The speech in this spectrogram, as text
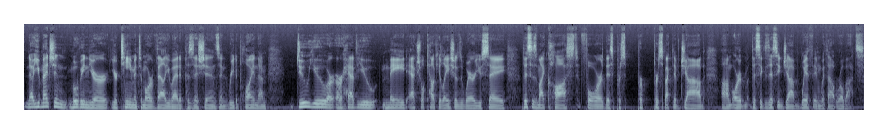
Now you mentioned moving your your team into more value added positions and redeploying them. Do you or, or have you made actual calculations where you say this is my cost for this pers- per- prospective job um, or this existing job with and without robots?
